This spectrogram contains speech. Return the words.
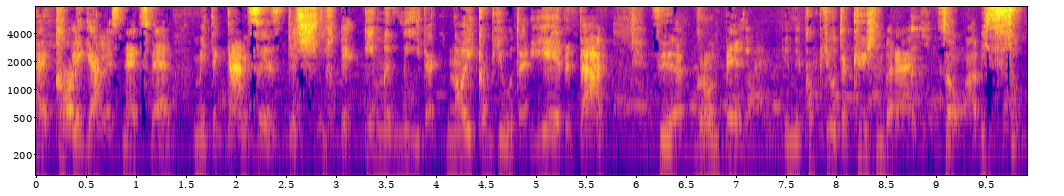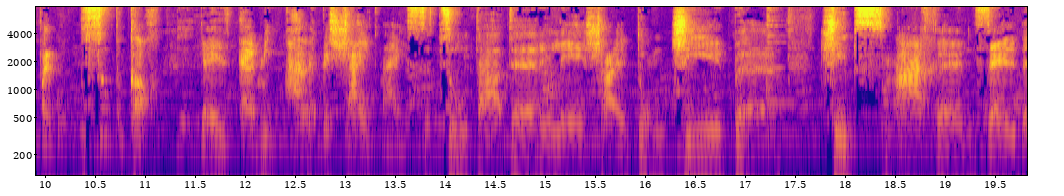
ein kollegiales Netzwerk mit der ganzen Geschichte immer wieder. Neue Computer, jeden Tag für Grundbildung. In den Computerküchenbereich. So, habe ich super, super Koch. Der ist, äh, mit allem Bescheid weiß. Zutaten, Relais, Schaltung, Chip, äh, Chips machen selber,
